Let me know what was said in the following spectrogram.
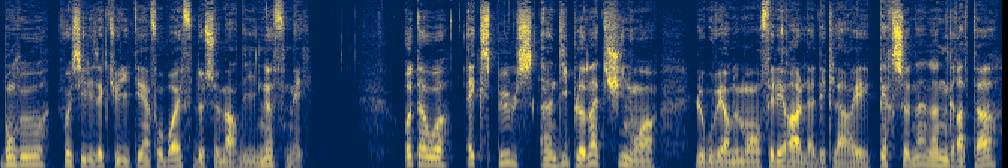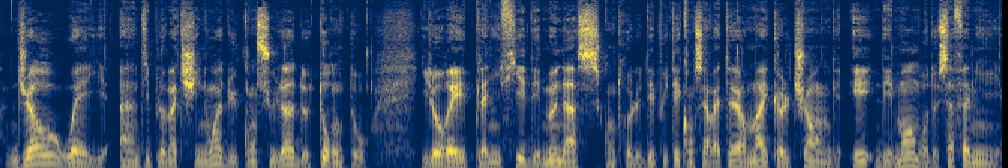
Bonjour, voici les actualités info bref de ce mardi 9 mai. Ottawa expulse un diplomate chinois. Le gouvernement fédéral a déclaré persona non grata Zhao Wei, un diplomate chinois du consulat de Toronto. Il aurait planifié des menaces contre le député conservateur Michael Chang et des membres de sa famille.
